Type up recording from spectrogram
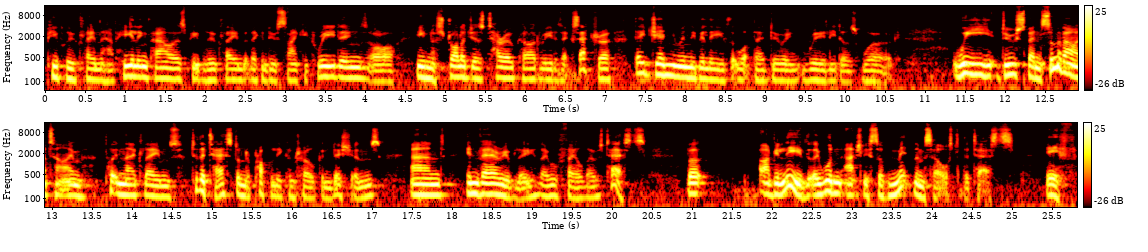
people who claim they have healing powers, people who claim that they can do psychic readings, or even astrologers, tarot card readers, etc., they genuinely believe that what they're doing really does work. We do spend some of our time putting their claims to the test under properly controlled conditions, and invariably they will fail those tests. But I believe that they wouldn't actually submit themselves to the tests if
